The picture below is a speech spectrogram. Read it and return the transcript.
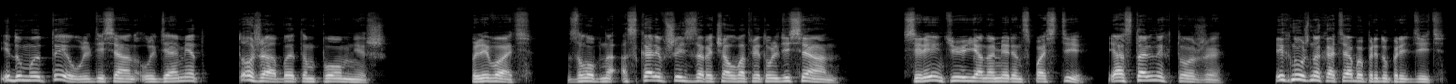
И думаю, ты, Ульдисян Ульдиамет, тоже об этом помнишь. Плевать. Злобно оскалившись, зарычал в ответ Ульдисян. Сирентию я намерен спасти, и остальных тоже. Их нужно хотя бы предупредить.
